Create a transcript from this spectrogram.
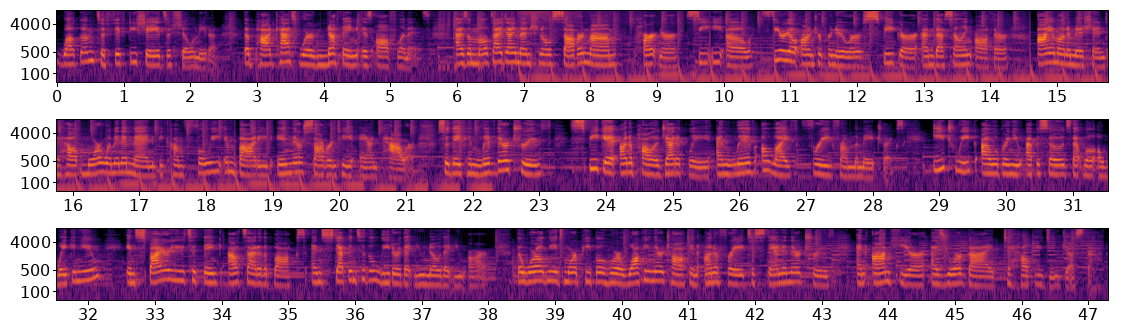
Welcome to 50 Shades of Shilamida, the podcast where nothing is off limits. As a multidimensional sovereign mom, partner, CEO, serial entrepreneur, speaker, and best-selling author, I am on a mission to help more women and men become fully embodied in their sovereignty and power so they can live their truth, speak it unapologetically, and live a life free from the matrix. Each week, I will bring you episodes that will awaken you, inspire you to think outside of the box, and step into the leader that you know that you are. The world needs more people who are walking their talk and unafraid to stand in their truth, and I'm here as your guide to help you do just that.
